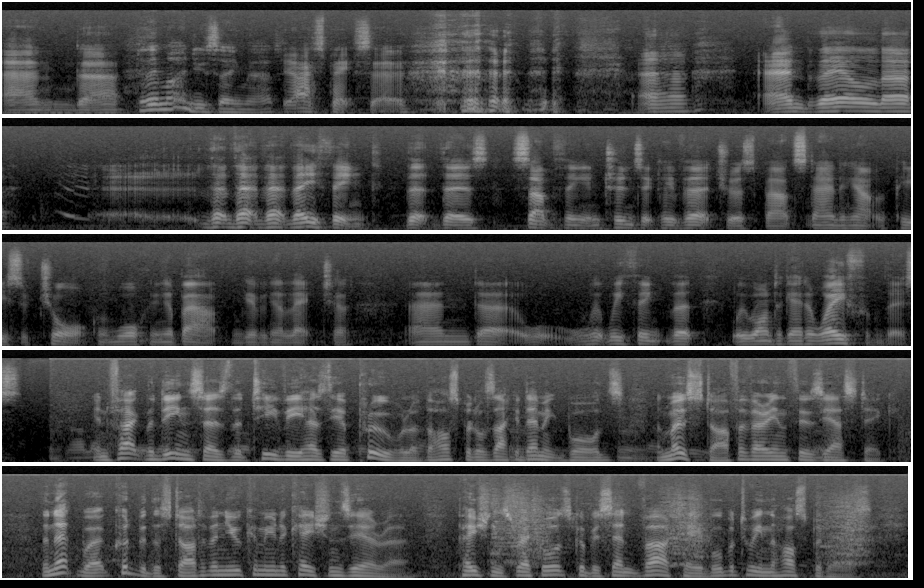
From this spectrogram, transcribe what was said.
And uh, do they mind you saying that? I expect so. uh, and they'll uh, th th th they think that there's something intrinsically virtuous about standing out with a piece of chalk and walking about and giving a lecture. And uh, we think that we want to get away from this. In fact, the Dean says that TV has the approval of the hospital's academic boards, and most staff are very enthusiastic. The network could be the start of a new communications era. Patients' records could be sent via cable between the hospitals,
